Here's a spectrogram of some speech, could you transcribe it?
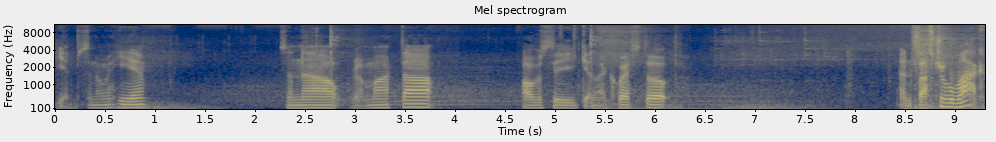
yep. So now we're here. So now we're gonna mark that. Obviously, get that quest up, and fast travel back.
